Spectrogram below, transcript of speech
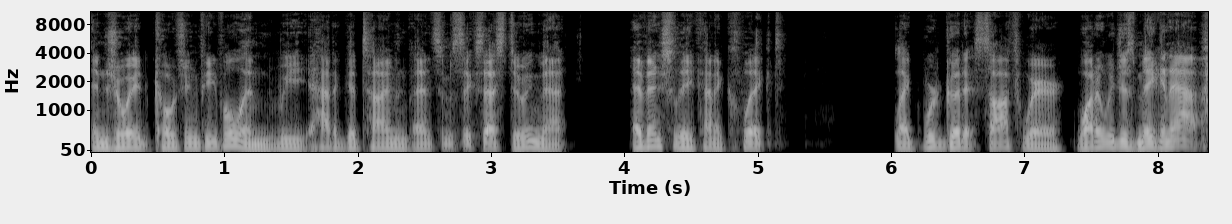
enjoyed coaching people and we had a good time and some success doing that, eventually it kind of clicked like we're good at software. Why don't we just make an app?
